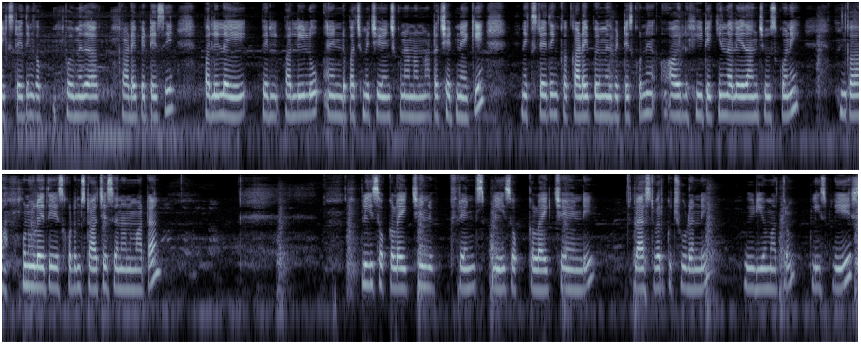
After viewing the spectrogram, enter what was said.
నెక్స్ట్ అయితే ఇంకా పొయ్యి మీద కడాయి పెట్టేసి పల్లీలు పల్లీలు అండ్ పచ్చిమిర్చి వేయించుకున్నాను అనమాట చట్నీకి. నెక్స్ట్ అయితే ఇంకా కడాయి పొయ్యి మీద పెట్టేసుకొని ఆయిల్ హీట్ ఎక్కిందా లేదా అని చూసుకొని ఇంకా పునుగులు అయితే వేసుకోవడం స్టార్ట్ చేశాను అనమాట ప్లీజ్ ఒక్క లైక్ చేయండి ఫ్రెండ్స్ ప్లీజ్ ఒక్క లైక్ చేయండి. లాస్ట్ వరకు చూడండి. వీడియో మాత్రం ప్లీజ్ ప్లీజ్.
